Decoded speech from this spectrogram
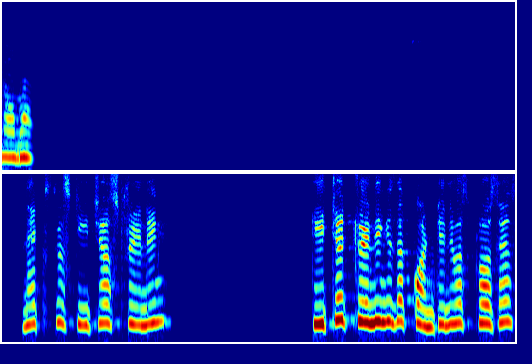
no ma'am. Next is teachers training. Teacher training is a continuous process.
